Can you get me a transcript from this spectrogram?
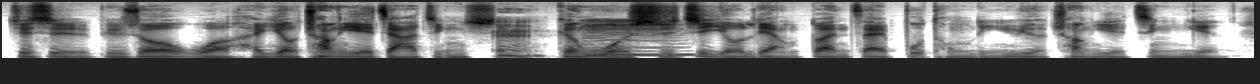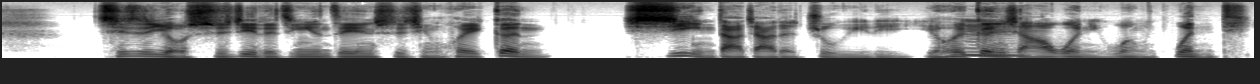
就是比如说，我很有创业家精神，嗯跟我实际有两段在不同领域的创业经验，其实有实际的经验这件事情会更吸引大家的注意力，也会更嗯想要问你问问题。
